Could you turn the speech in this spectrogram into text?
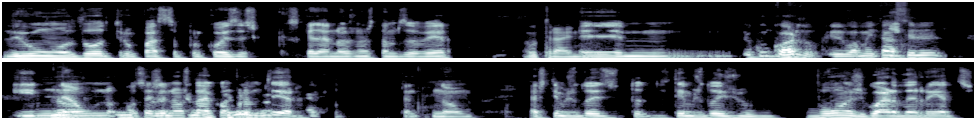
de um ou do outro passa por coisas que se calhar nós não estamos a ver o treino. Um, eu concordo que o homem está e, a ser. E não, não, não ou seja, não está a comprometer. Portanto, não. Acho que temos dois, temos dois bons guarda-redes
